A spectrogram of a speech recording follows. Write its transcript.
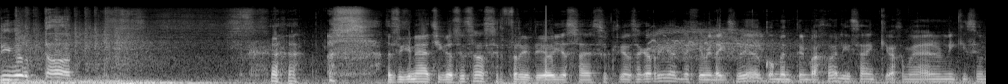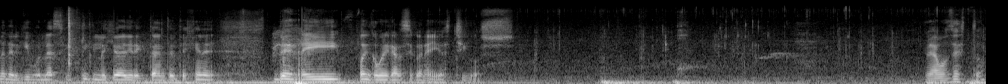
Libertad. Así que nada chicos, eso va a ser todo el video. Ya saben, suscríbanse acá arriba, déjenme like su video, comenten bajo y saben que abajo me van a dar un link y se unen del equipo, le hacen clic y los lleva directamente a TGN. Desde ahí pueden comunicarse con ellos chicos. Veamos esto.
